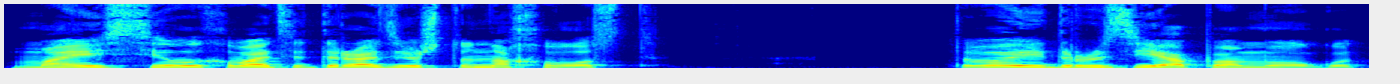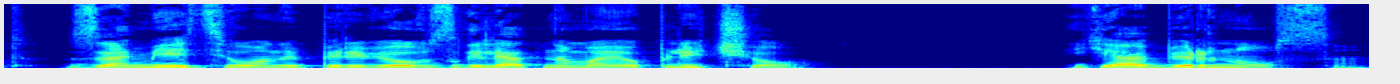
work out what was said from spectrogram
«Моей силы хватит разве что на хвост». «Твои друзья помогут», — заметил он и перевел взгляд на мое плечо. Я обернулся.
